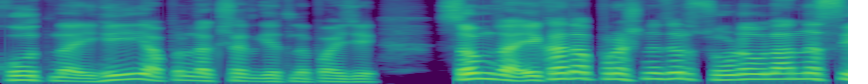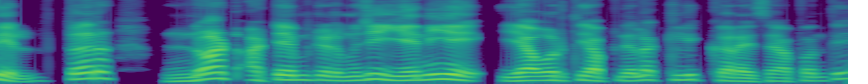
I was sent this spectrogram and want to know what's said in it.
होत नाही. हेही आपण लक्षात घेतलं पाहिजे. समजा एखादा प्रश्न जर सोडवला नसेल, तर नॉट अटेम्प्टेड म्हणजे एन-ए यावरती आपल्याला क्लिक करायचं आहे. आपण ते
